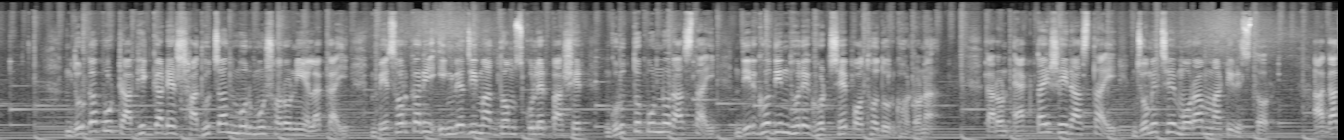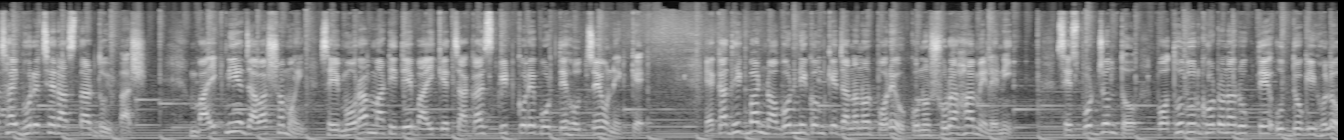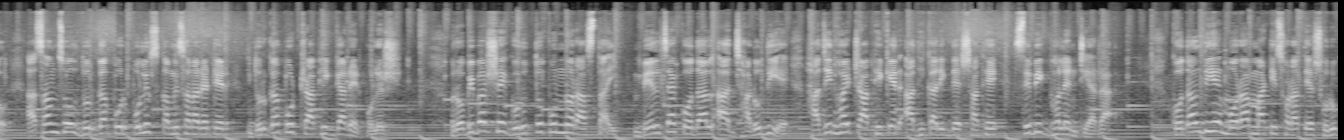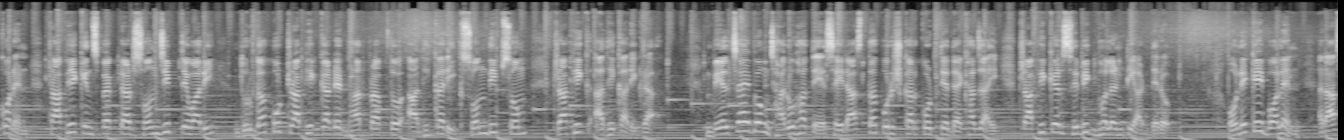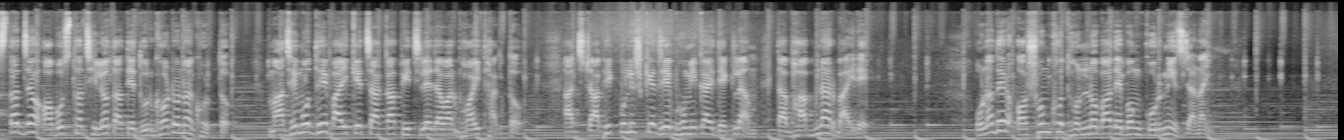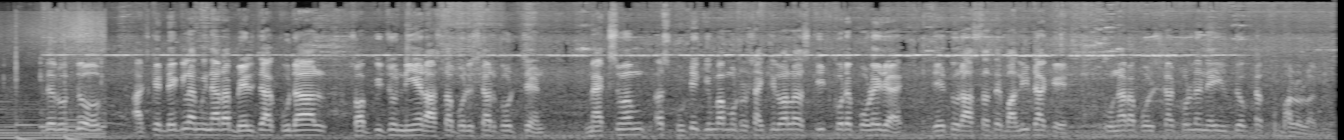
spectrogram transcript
দুর্গাপুর ট্রাফিক গার্ডের সাধুচাঁদ মুর্মু সরণি এলাকায় বেসরকারি ইংরেজি মাধ্যম স্কুলের পাশের গুরুত্বপূর্ণ রাস্তায় দীর্ঘদিন ধরে ঘটছে পথ দুর্ঘটনা। কারণ একটাই সেই রাস্তায় জমেছে মোরাম মাটির স্তর। আগাছায় ভরেছে রাস্তার দুই পাশ। বাইক নিয়ে যাওয়ার সময় সেই মোরাম মাটিতে বাইকের চাকা স্কিড করে পড়তে হচ্ছে অনেককে। একাধিকবার নগর নিগমকে জানানোর পরেও কোনো সুরাহা মেলেনি। শেষ পর্যন্ত পথ দুর্ঘটনা রুখতে উদ্যোগী হল আসানসোল দুর্গাপুর পুলিশ কমিশনারেটের দুর্গাপুর ট্রাফিক গার্ডের পুলিশ। রবিবার সেই গুরুত্বপূর্ণ রাস্তায় বেলচা, কোদাল আর ঝাড়ু দিয়ে হাজির হয় ট্রাফিকের আধিকারিকদের সাথে সিভিক ভলেন্টিয়াররা। কোদাল দিয়ে মোরাম মাটি সরাতে শুরু করেন traffic inspector Sanjeev Tewari, Durgapur traffic গার্ডের ভারপ্রাপ্ত আধিকারিক সন্দীপ সোম, ট্রাফিক আধিকারিকরা। বেলচা এবং ঝাড়ু হাতে সেই রাস্তা পরিষ্কার করতে দেখা যায় ট্রাফিকের সিভিক ভলেন্টিয়ারদেরও। অনেকেই বলেন, রাস্তার যা অবস্থা ছিল তাতে দুর্ঘটনা ঘটত। মাঝে মধ্যে বাইকে চাকা পিছলে যাওয়ার ভয় থাকত। আজ ট্রাফিক পুলিশকে যে ভূমিকায় দেখলাম, তা ভাবনার বাইরে। ওনাদের অসংখ্য ধন্যবাদ এবং কুর্নিশ জানাই। উদ্যোগ, আজকে দেখলাম ইনারা বেলচা, কুড়াল সব কিছু নিয়ে রাস্তা পরিষ্কার করছেন। ম্যাক্সিমাম স্কুটি কিংবা মোটরসাইকেলওয়ালা স্কিড করে পড়ে যায়, যেহেতু রাস্তাতে বালি থাকে, ওনারা পরিষ্কার করলেন, এই উদ্যোগটা খুব ভালো লাগল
